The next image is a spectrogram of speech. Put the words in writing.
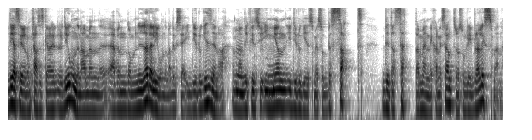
dels är det de klassiska religionerna men även de nya religionerna, det vill säga ideologierna. Jag menar, Mm. det finns ju ingen ideologi som är så besatt vid att sätta människan i centrum som liberalismen.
